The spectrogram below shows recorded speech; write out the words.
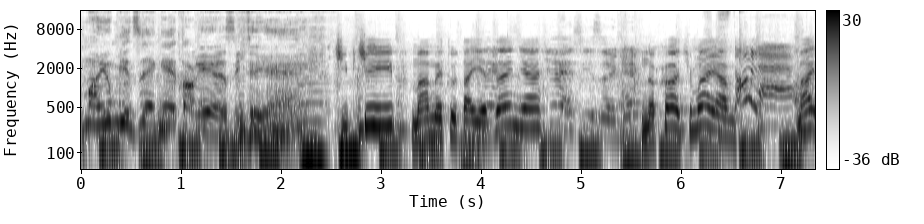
mają jedzenie, tak jest, idę jeść. Cip cip, mamy tutaj jedzenie. Gdzie jest jedzenie? No chodź, Maja. Ale Maj...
